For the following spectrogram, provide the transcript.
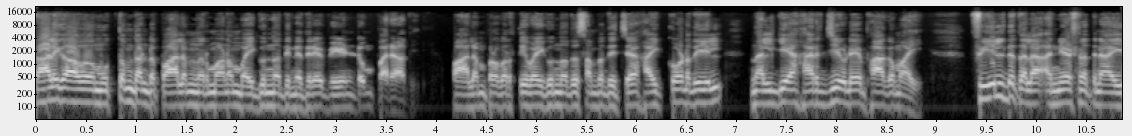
കാളികാവ് മുത്തംതണ്ട് പാലം നിർമ്മാണം വൈകുന്നതിനെതിരെ വീണ്ടും പരാതി. പാലം പ്രവൃത്തി വൈകുന്നത് സംബന്ധിച്ച് ഹൈക്കോടതിയിൽ നൽകിയ ഹർജിയുടെ ഭാഗമായി ഫീൽഡ് തല അന്വേഷണത്തിനായി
